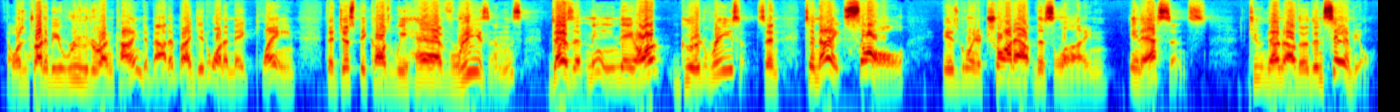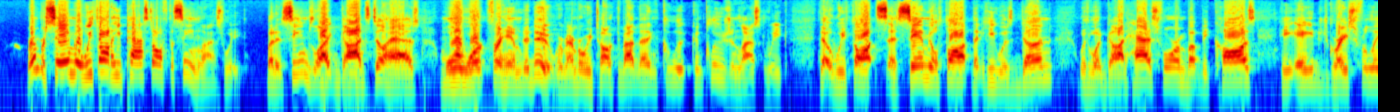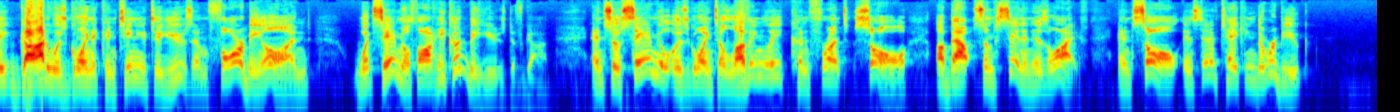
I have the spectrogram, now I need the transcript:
I wasn't trying to be rude or unkind about it, but I did want to make plain that just because we have reasons doesn't mean they aren't good reasons. And tonight, Saul is going to trot out this line, in essence, to none other than Samuel. Remember Samuel? We thought he passed off the scene last week. But it seems like God still has more work for him to do. Remember, we talked about that in conclusion last week. That we thought, Samuel thought that he was done with what God has for him, but because he aged gracefully, God was going to continue to use him far beyond what Samuel thought he could be used of God. And so Samuel is going to lovingly confront Saul about some sin in his life. And Saul, instead of taking the rebuke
